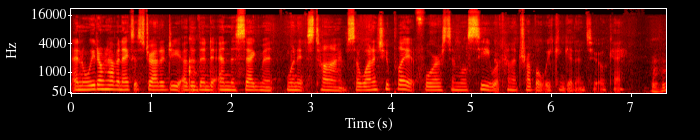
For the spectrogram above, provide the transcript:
and we don't have an exit strategy other than to end the segment when it's time. So why don't you play it for us, and we'll see what kind of trouble we can get into. Okay. hmm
